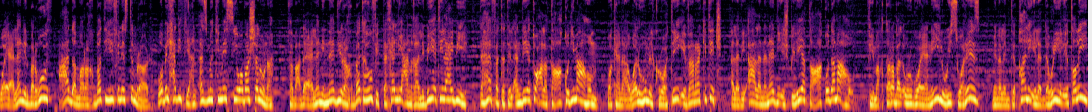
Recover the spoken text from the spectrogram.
وإعلان البرغوث عدم رغبته في الاستمرار. وبالحديث عن أزمة ميسي وبرشلونة. فبعد إعلان النادي رغبته في التخلي عن غالبية لاعبيه تهافتت الأندية على التعاقد معهم وكان أولهم الكرواتي إيفان راكيتيتش الذي أعلن نادي إشبيلية التعاقد معه. فيما اقترب الأوروغواياني لويس سواريز من الانتقال إلى الدوري الإيطالي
